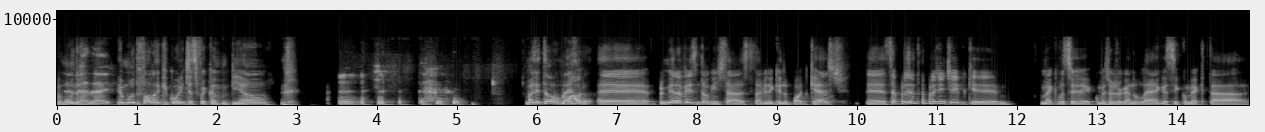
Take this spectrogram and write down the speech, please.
Eu mudo, é verdade. Eu mudo falando que o Corinthians foi campeão. É. Mas então, Mas, Mauro, é, primeira vez então que a gente está tá vindo aqui no podcast. É, se apresenta pra gente aí, porque como é que você começou a jogar no Legacy? Como é que tá.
